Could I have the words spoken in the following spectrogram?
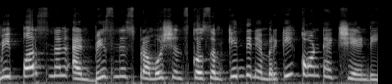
మీ పర్సనల్ అండ్ బిజినెస్ ప్రమోషన్స్ కోసం కింది నెంబర్కి కాంటాక్ట్ చేయండి.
